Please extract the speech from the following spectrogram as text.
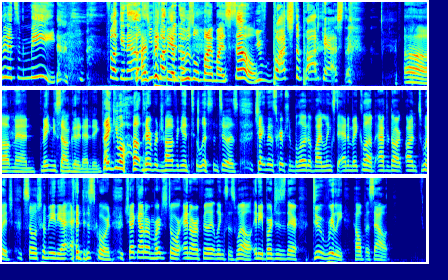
it's me. Fucking Alex, I've you been fucked it up. bamboozled by myself. You've botched the podcast. Oh man, make me sound good in editing. Thank you all out there for dropping in to listen to us. Check the description below to find links to Anime Club After Dark on Twitch, social media, and Discord. Check out our merch store and our affiliate links as well. Any purchases there do really help us out.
